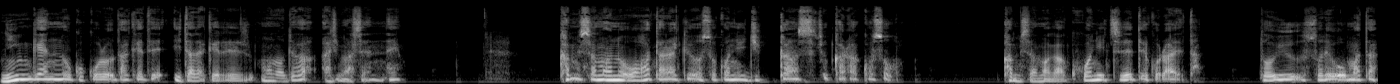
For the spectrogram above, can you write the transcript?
人間の心だけでいただけれるものではありませんね。神様のお働きをそこに実感するからこそ、神様がここに連れてこられたという、それをまた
